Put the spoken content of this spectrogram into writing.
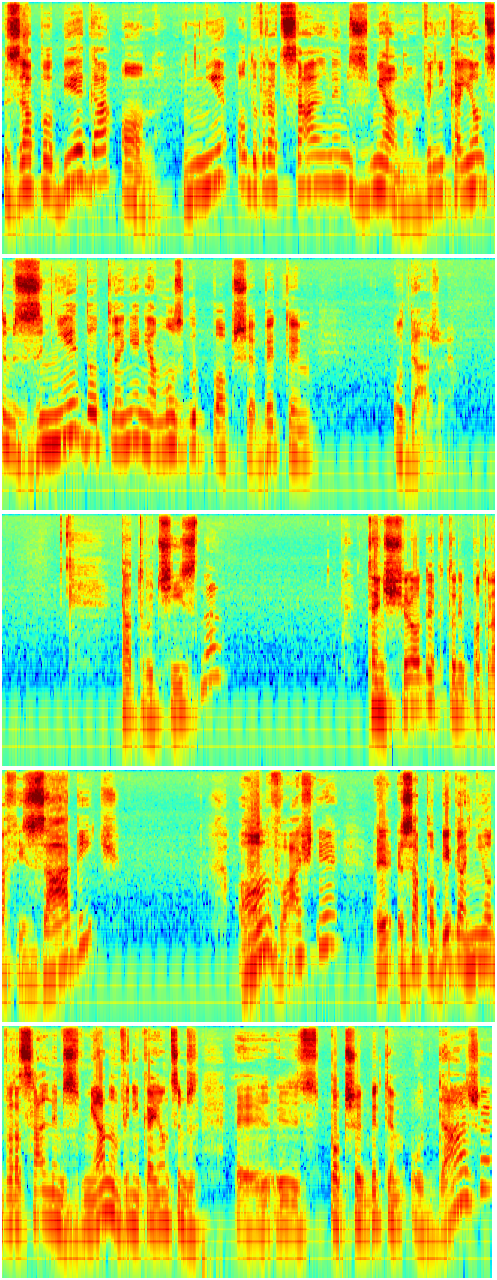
Zapobiega on nieodwracalnym zmianom wynikającym z niedotlenienia mózgu po przebytym udarze. Ta trucizna, ten środek, który potrafi zabić, on właśnie y, zapobiega nieodwracalnym zmianom wynikającym z, y, y, z po przebytym udarze?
